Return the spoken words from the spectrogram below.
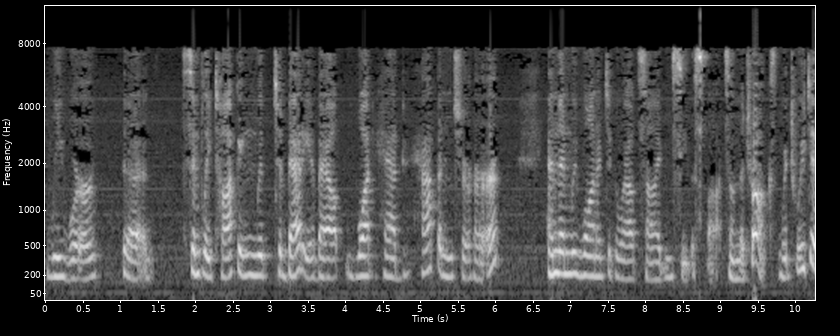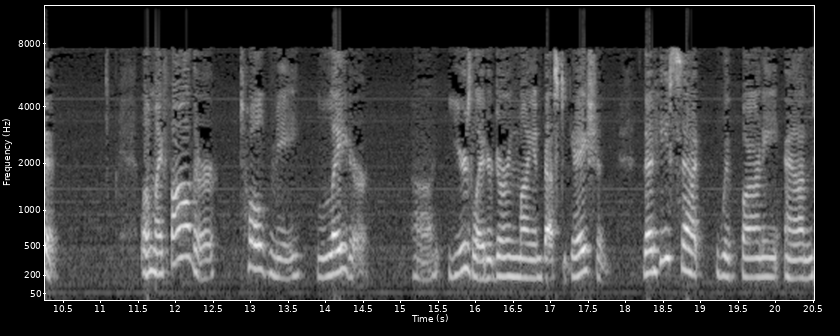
we were uh, simply talking with to Betty about what had happened to her, and then we wanted to go outside and see the spots on the trunks, which we did. Well, my father told me later uh, years later during my investigation that he sat with Barney and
